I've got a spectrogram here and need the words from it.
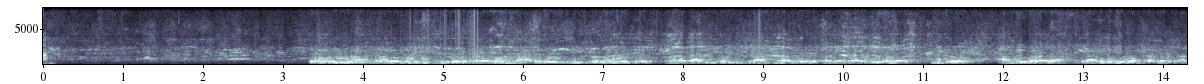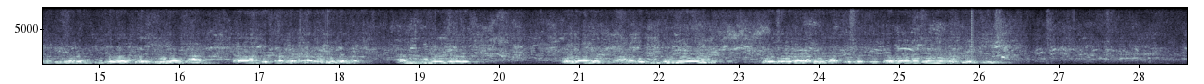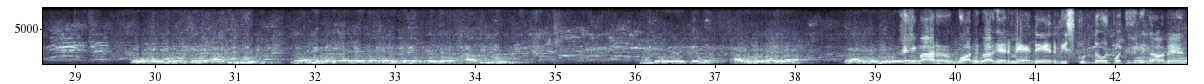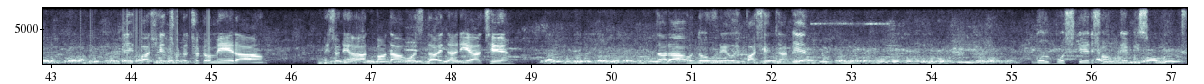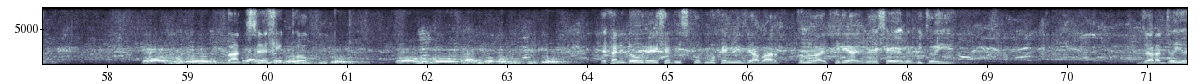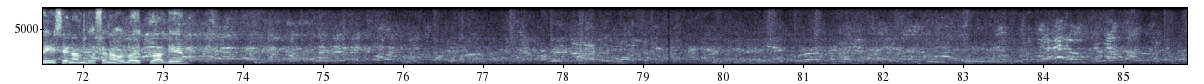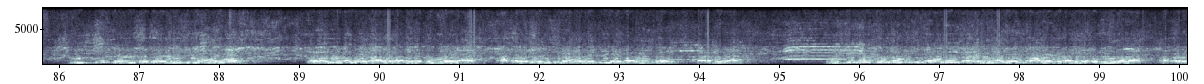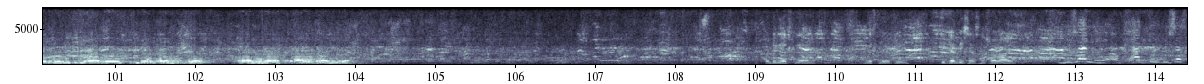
দৃষ্টিতে খেলাধুলা আমরা হাতে ধরেছি প্রথম হচ্ছে আমরা জাতি ইসলাম নগরের সরকার ভারতীয় হলে দ্বিতীয় আগে ওরাইয়া গাড়ি সরকার ভারতীয় হলে তৃতীয় হচ্ছে যুবক খান প্রান্তিক সরকার ভারতীয় হলে আমি বিজয়ীয় কল্যাণের আমাদের বিজয়ীয় প্রথম আমাদের ছাত্রছাত্রীকে জন্মগ্রহণ করেছি প্রথম হচ্ছে আতিদুল নারীরা তাদের বাজারে গেল প্রথম আতিদুল দ্বিতীয় হচ্ছে আবু ওরাইয়া গাড়ি এইবার ক বিভাগের মেয়েদের বিস্কুট দৌড় প্রতিযোগিতা হবে। এই পাশে ছোট ছোট মেয়েরা পিছনে হাত বাঁধা অবস্থায় দাঁড়িয়ে আছে। তারাও দৌড়ে ওই পাশে যাবে। গোলপোস্টের সঙ্গে বিস্কুট বাঁধছে শিক্ষক। এখানে দৌড়ে এসে বিস্কুট মুখে নিয়ে যে আবার পুনরায় ফিরে আসবে, সে হবে বিজয়ী। যারা জয়ী হয়েছে, নাম ঘোষণা হলো একটু আগে। ভালো ওটি গেছলে গেছলে ওটি এটা বিশ্বাস না সবাই বিষয় নেই একজন বিশ্বাস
